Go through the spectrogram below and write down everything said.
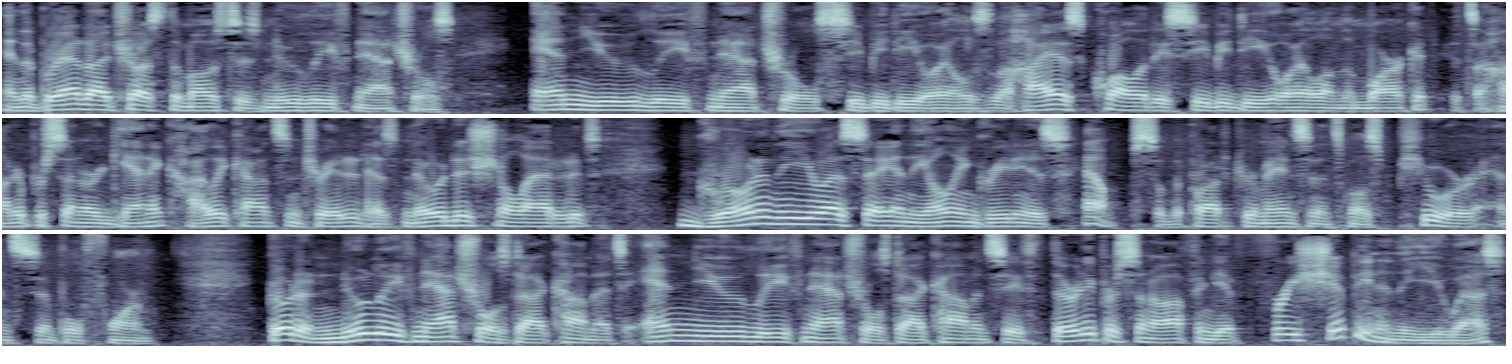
And the brand I trust the most is NuLeaf Naturals. NU Leaf Natural CBD oil is the highest quality CBD oil on the market. It's 100% organic, highly concentrated, has no additional additives, grown in the USA, and the only ingredient is hemp, so the product remains in its most pure and simple form. Go to nuleafnaturals.com. That's nuleafnaturals.com and save 30% off and get free shipping in the U.S.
